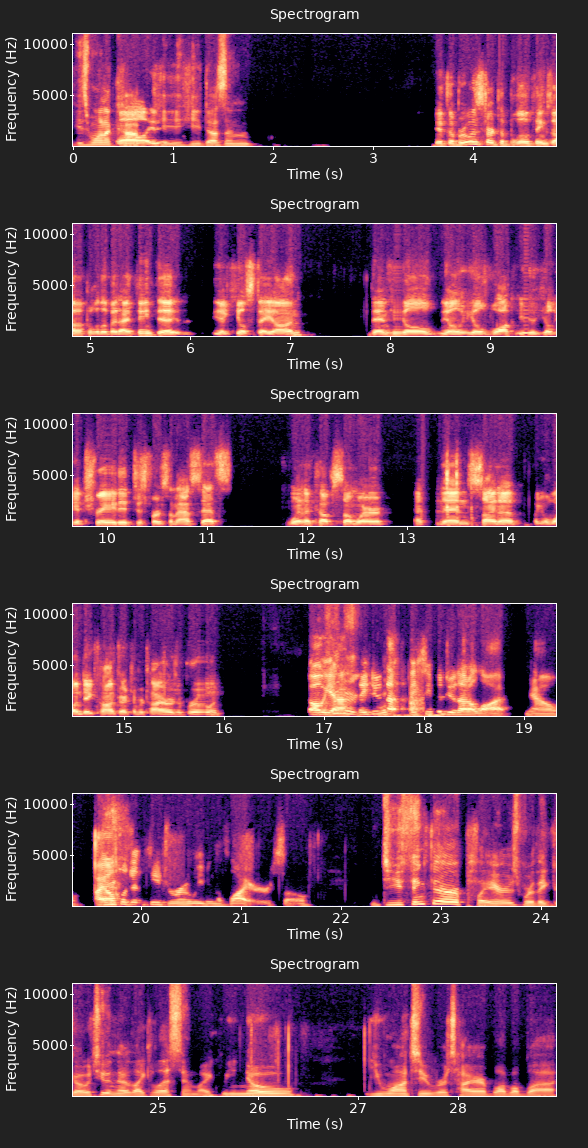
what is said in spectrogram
he's won a cup. Well, it- he he doesn't. If the Bruins start to blow things up a little bit, I think that like, he'll stay on. Then he'll, you know, he'll walk. He'll he'll get traded just for some assets, win a cup somewhere, and then sign a like a one day contract and retire as a Bruin. Oh yeah, kinda- they do what- that. They seem to do that a lot now. I You- also didn't see Drew leaving the Flyers, so Do you think there are players where they go to and they're like, listen, like we know you want to retire, blah blah blah,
